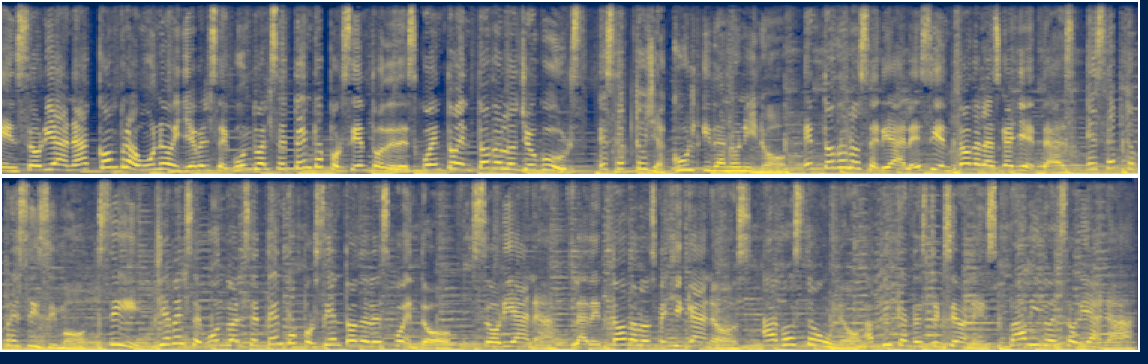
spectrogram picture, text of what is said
En Soriana, compra uno y lleva el segundo al 70% de descuento en todos los yogurts, excepto Yakult y Danonino. En todos los cereales y en todas las galletas, excepto Precisimo. Sí, lleva el segundo al 70% de descuento. Soriana, la de todos los mexicanos. Agosto 1, aplican restricciones. Válido en Soriana.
